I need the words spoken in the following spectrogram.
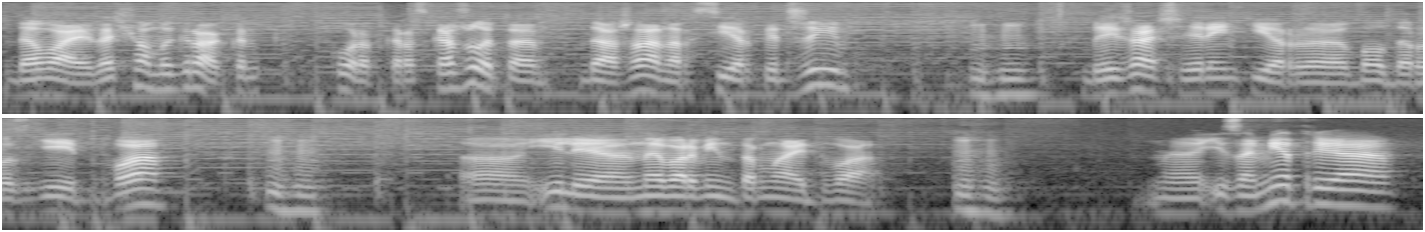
давай, о чем игра? Коротко расскажу. Это, да, жанр CRPG. Угу. Ближайший ориентир э, Baldur's Gate 2. Угу. Или Neverwinter Night 2. Угу. Изометрия, Э,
